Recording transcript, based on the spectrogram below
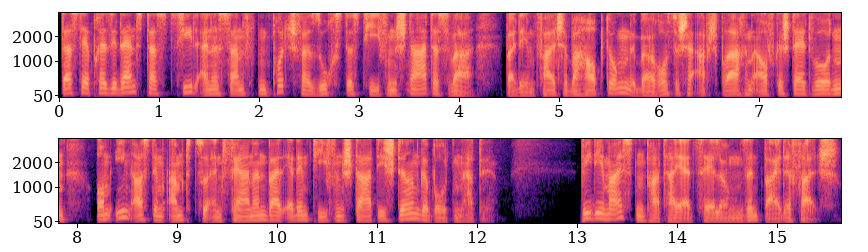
dass der Präsident das Ziel eines sanften Putschversuchs des tiefen Staates war, bei dem falsche Behauptungen über russische Absprachen aufgestellt wurden, um ihn aus dem Amt zu entfernen, weil er dem tiefen Staat die Stirn geboten hatte. Wie die meisten Parteierzählungen sind beide falsch.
